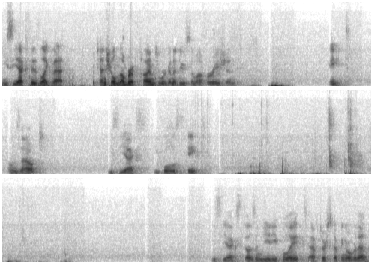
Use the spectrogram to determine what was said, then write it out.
ECX is like that potential number of times we're going to do some operation. 8 comes out. ECX equals 8. ECX does indeed equal 8 after stepping over that.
